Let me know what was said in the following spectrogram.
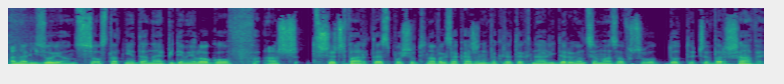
Analizując ostatnie dane epidemiologów, aż 3 czwarte spośród nowych zakażeń wykrytych na liderującym Mazowszu dotyczy Warszawy.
